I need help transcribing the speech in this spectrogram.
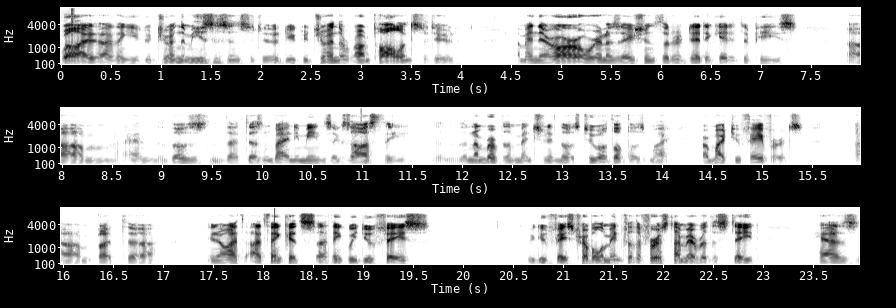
Well, I, I think you could join the Mises Institute. You could join the Ron Paul Institute. I mean, there are organizations that are dedicated to peace um, and those that doesn't by any means exhaust the, the, the number of them mentioned in those two, although those my are my two favorites. Um, but uh, you know, I, th- I think it's I think we do face we do face trouble. I mean, for the first time ever, the state has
